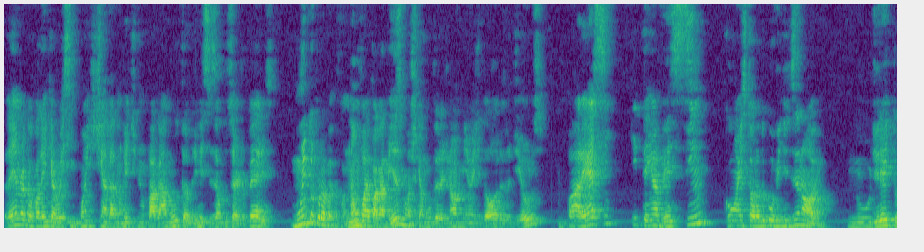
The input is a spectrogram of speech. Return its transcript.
Lembra que eu falei que a Racing Point tinha dado um jeito de não pagar a multa de rescisão pro Sérgio Pérez? Muito provavelmente, não vai pagar mesmo, acho que a multa era de 9 milhões de dólares ou de euros. Parece que tem a ver sim com a história do Covid-19. No direito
